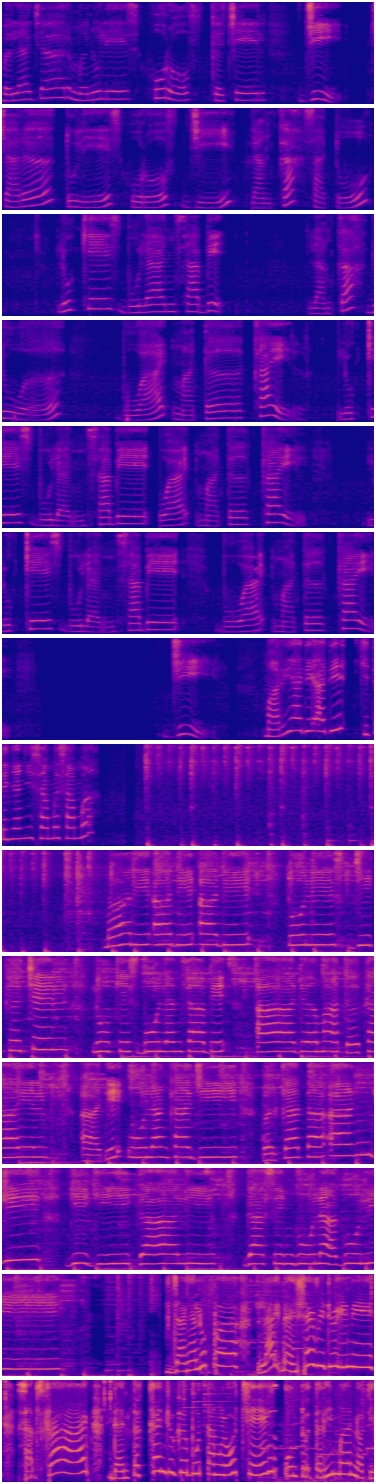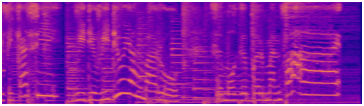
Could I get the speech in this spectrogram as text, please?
Belajar menulis huruf kecil G. Cara tulis huruf G. Langkah satu, lukis bulan sabit. Langkah dua, buat mata kail. Lukis bulan sabit, buat mata kail. Lukis bulan sabit, buat mata kail. G. Mari adik-adik kita nyanyi sama-sama. Mari adik-adik tulis G kecil Lukis bulan sabit ada mata kail Adik ulang kaji perkataan G Gigi gali gasing gula guli Jangan lupa like dan share video ini, subscribe dan tekan juga butang loceng untuk terima notifikasi video-video yang baru. Semoga bermanfaat.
